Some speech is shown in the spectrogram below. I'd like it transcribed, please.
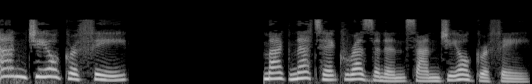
Angiography Magnetic resonance angiography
